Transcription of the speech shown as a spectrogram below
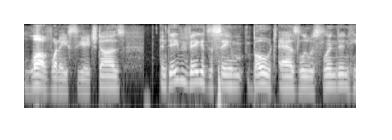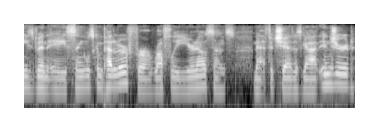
Love what ACH does And Davey Vega's the same boat as Louis Lyndon. He's been a singles competitor for roughly a year now since Matt Fitchett has got injured.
